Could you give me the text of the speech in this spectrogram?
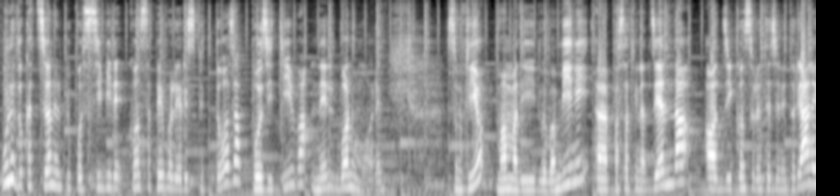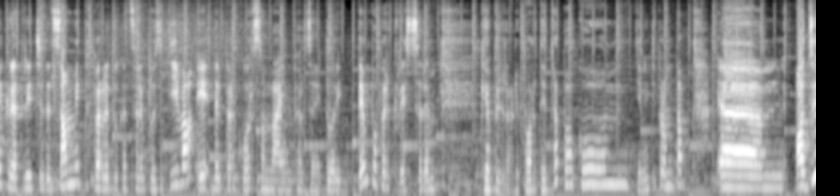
un'educazione il più possibile consapevole rispettosa, positiva, nel buon umore. Sono Clio, mamma di due bambini, eh, passato in azienda, oggi consulente genitoriale, creatrice del Summit per l'educazione positiva e del percorso online per genitori Tempo per crescere che aprirà le porte tra poco. Tieniti pronta. Eh, oggi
